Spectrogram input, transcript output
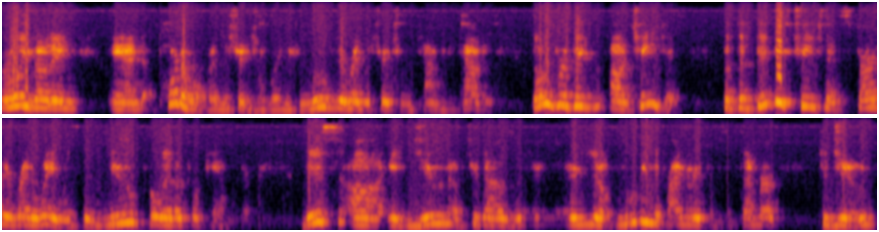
Early voting and portable registration, where you can move the registration from county to county. Those were big uh, changes. But the biggest change that started right away was the new political calendar. This uh, in June of 2000, uh, you know, moving the primary from September to June,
